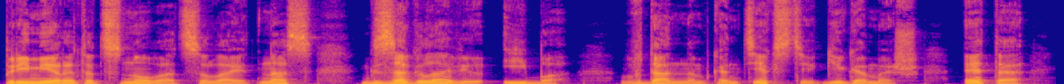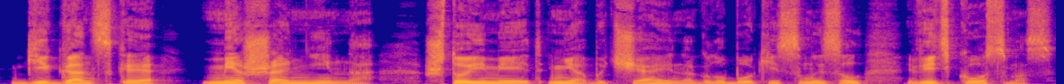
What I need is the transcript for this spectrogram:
Пример этот снова отсылает нас к заглавию «Ибо». В данном контексте Гигамеш – это гигантская мешанина, что имеет необычайно глубокий смысл, ведь космос,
